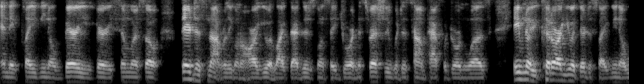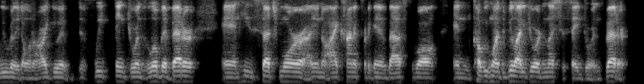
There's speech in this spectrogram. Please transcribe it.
and they play, you know, very very similar. So they're just not really going to argue it like that. They're just going to say Jordan, especially with just how impactful Jordan was. Even though you could argue it, they're just like, you know, we really don't want to argue it. If we think Jordan's a little bit better and he's such more you know iconic for the game of basketball. And Kobe wanted to be like Jordan. Let's just say Jordan's better.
